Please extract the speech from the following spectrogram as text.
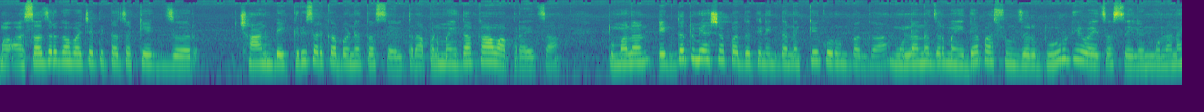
मग असा जर गव्हाच्या पिठाचा केक जर छान बेकरीसारखा बनत असेल तर आपण मैदा का वापरायचा? तुम्हाला एकदा तुम्ही अशा पद्धतीने एकदा नक्की करून बघा. मुलांना जर मैद्यापासून जर दूर ठेवायचं असेल आणि मुलांना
